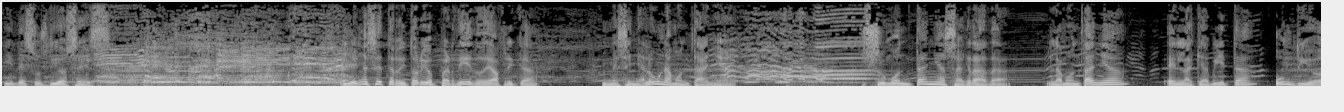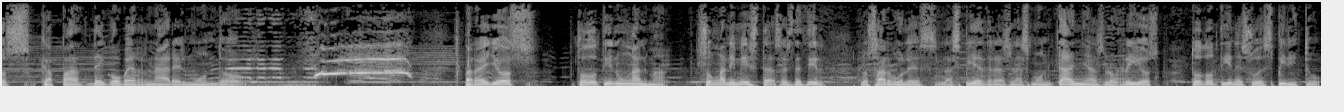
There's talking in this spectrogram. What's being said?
y de sus dioses. Y en ese territorio perdido de África me señaló una montaña. Su montaña sagrada, la montaña en la que habita un dios capaz de gobernar el mundo. Para ellos, todo tiene un alma. Son animistas, es decir, los árboles, las piedras, las montañas, los ríos, todo tiene su espíritu.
